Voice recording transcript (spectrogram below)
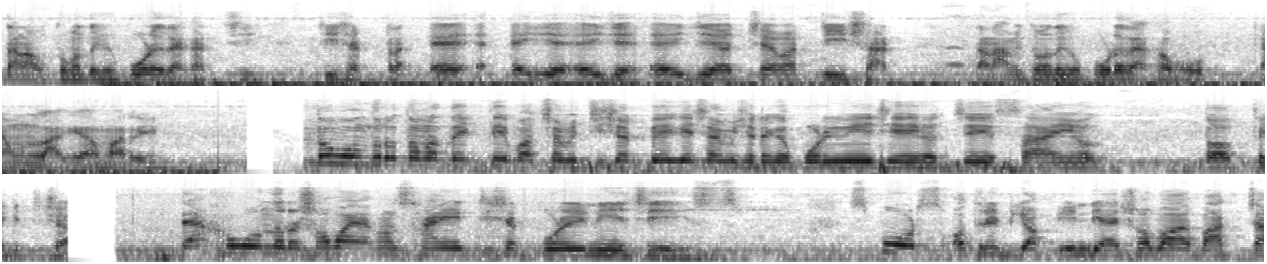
দাঁড়াও, তোমাদেরকে পরে দেখাচ্ছি টি শার্টটা এই যে এই যে এই যে হচ্ছে আমার টি শার্ট দাঁড়া আমি তোমাদেরকে পরে দেখাবো, কেমন লাগে আমারে। তো বন্ধুরা, তোমরা দেখতেই পাচ্ছ, আমি টি শার্ট পেয়ে গেছি, আমি সেটাকে পরে নিয়েছি, এই হচ্ছে সাই টপ থেকে টি শার্ট দেখো বন্ধুরা, সবাই এখন সাইনের টি শার্ট পরে নিয়েছে। স্পোর্টস অথরিটি অফ ইন্ডিয়া সবাই বাচ্চা,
